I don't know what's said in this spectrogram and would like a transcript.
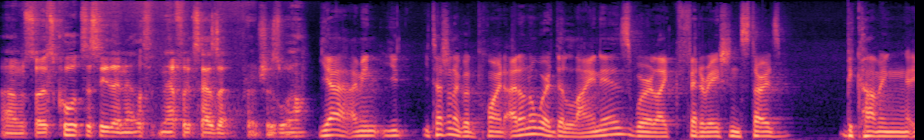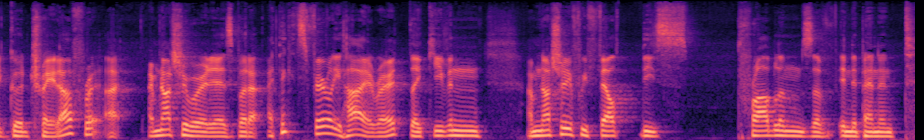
Um, so it's cool to see that Netflix has that approach as well. Yeah, I mean, you you touched on a good point. I don't know where the line is where like federation starts becoming a good trade off. Right? I, I'm not sure where it is, but I think it's fairly high, right? Like even I'm not sure if we felt these problems of independent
